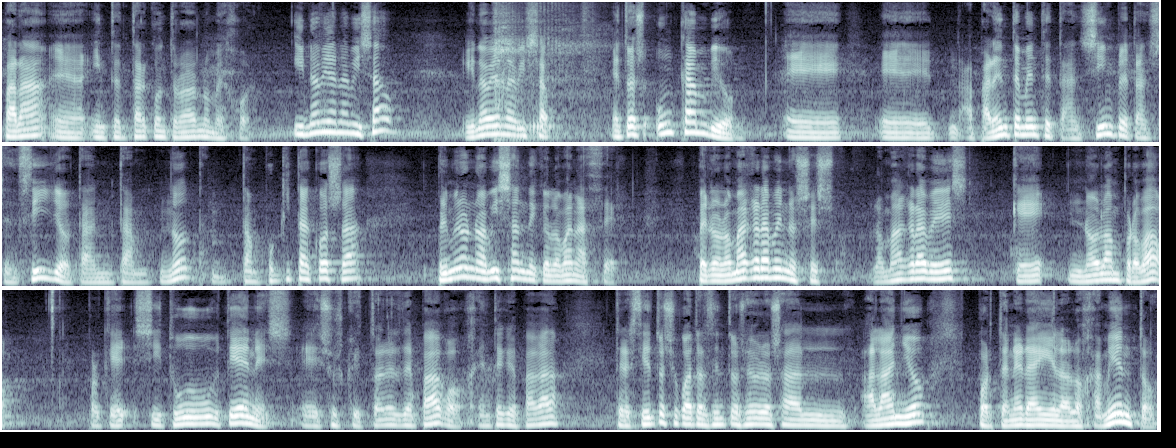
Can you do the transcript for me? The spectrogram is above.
para eh, intentar controlarlo mejor. Y no habían avisado. Y no habían avisado. Entonces, un cambio eh, eh, aparentemente tan simple, tan sencillo, tan, tan, ¿no? Tan, poquita cosa, primero no avisan de que lo van a hacer. Pero lo más grave no es eso. Lo más grave es que no lo han probado. Porque si tú tienes eh, suscriptores de pago, gente que paga 300 y 400 euros al, al año por tener ahí el alojamiento,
